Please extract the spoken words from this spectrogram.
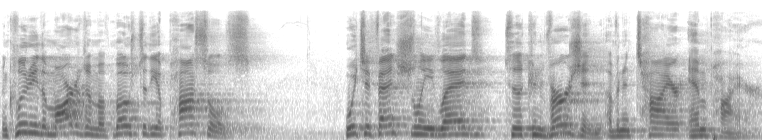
including the martyrdom of most of the apostles which eventually led to the conversion of an entire empire.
